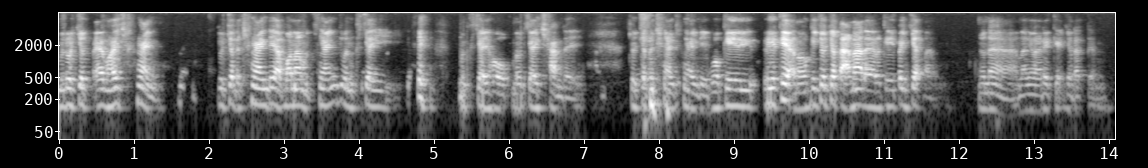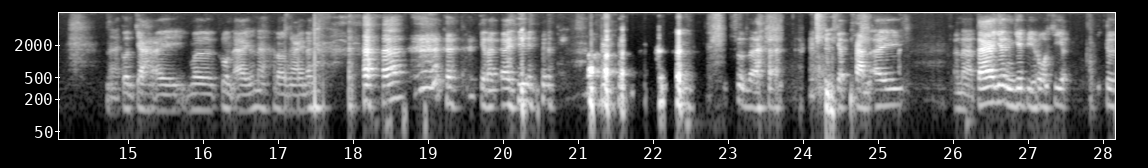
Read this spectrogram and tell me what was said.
មានរសជាតិផ្អែមហើយឆ្ងាញ់រសជាតិតែឆ្ងាញ់ទេអាបងណាមិនឆ្ងាញ់គឺមិនខ្ចីមិនខ្ចីហូបមិនខ្ចីឆាន់ទេចូលចិត្តតែឆ្ងាញ់ឆ្ងាញ់ទេព្រោះគេរៀកែគេចូលចិត្តតាណាដែលគេពេញចិត្តហ្នឹងណាហ្នឹងរៀកែចរិតទេណាកូនចាស់អីមើលខ្លួនឯងណារាល់ថ្ងៃហ្នឹងចរិតអី ណាចិត្តខាន់អីណាតែយើងនិយាយពីរសជាតិគឺ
